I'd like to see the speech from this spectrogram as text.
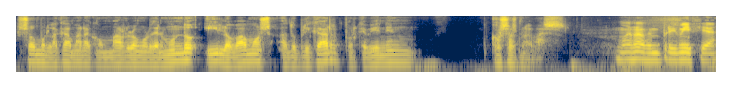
somos la cámara con más lomos del mundo y lo vamos a duplicar porque vienen cosas nuevas. Bueno, en primicia.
